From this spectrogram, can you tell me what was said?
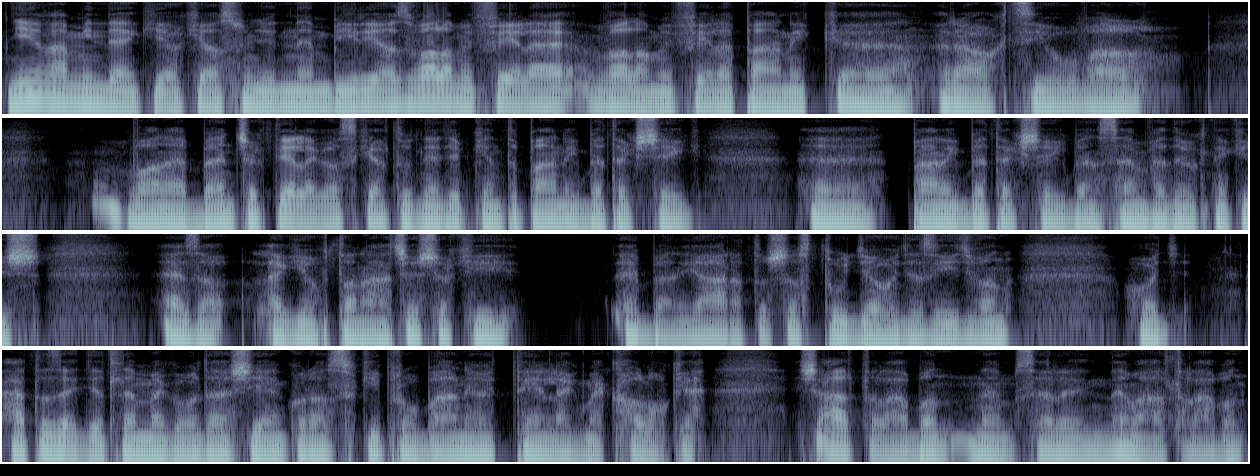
Nyilván mindenki, aki azt mondja, hogy nem bírja, az valamiféle, valamiféle pánik reakcióval van ebben, csak tényleg azt kell tudni egyébként a pánikbetegség, pánikbetegségben szenvedőknek is ez a legjobb tanács, és aki ebben járatos, az tudja, hogy ez így van, hogy hát az egyetlen megoldás ilyenkor az kipróbálni, hogy tényleg meghalok-e. És általában nem, nem általában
